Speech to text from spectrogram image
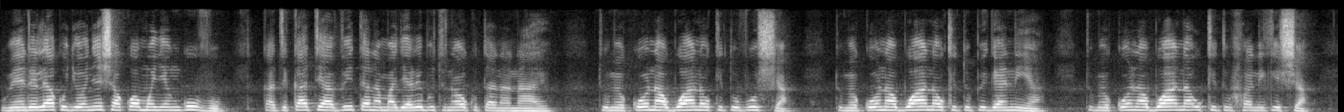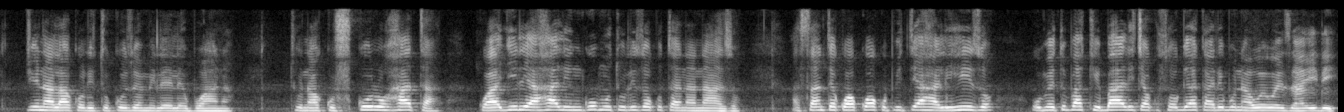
Umeendelea kujionyesha kuwa mwenye nguvu katikati ya vita na majaribu tunayokutana nayo. Tumekuona Bwana ukituvusha Tumekuona Bwana ukitupigania. Tumekuona Bwana ukitufanikisha. Jina lako litukuzwe milele Bwana. Tunakushukuru hata kwa ajili ya hali ngumu tulizokutana nazo. Asante kwa kuwa kupitia hali hizo umetupa kibali cha kusogea karibu na wewe zaidi.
